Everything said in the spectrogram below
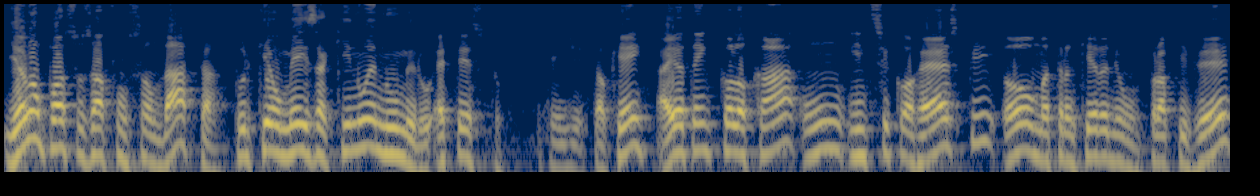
E eu não posso usar a função data, porque o mês aqui não é número, é texto. Entendi. Tá ok? Aí eu tenho que colocar um índice Corresp ou uma tranqueira de um PROC-V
